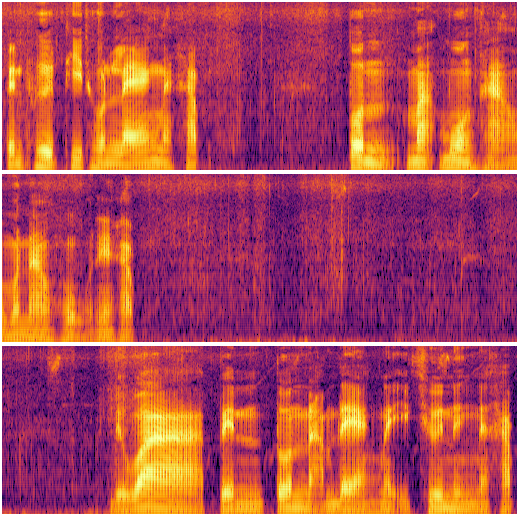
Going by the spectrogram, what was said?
เป็นพืชที่ทนแล้งนะครับ ต้นมะม่วงหาวมะนาวโหเนี่ยครับ หรือว่าเป็นต้นหนามแดงในอีกชื่อหนึ่งนะครับ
